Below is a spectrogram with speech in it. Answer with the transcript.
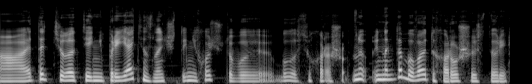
А этот человек тебе неприятен, значит, ты не хочешь, чтобы было все хорошо. Ну, иногда бывают и хорошие истории.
